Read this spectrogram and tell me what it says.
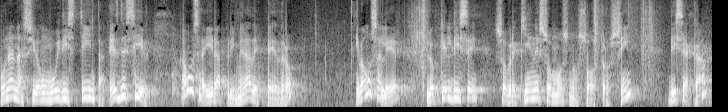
una nación muy distinta. Es decir, vamos a ir a Primera de Pedro, y vamos a leer lo que él dice sobre quiénes somos nosotros, ¿sí? Dice acá,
